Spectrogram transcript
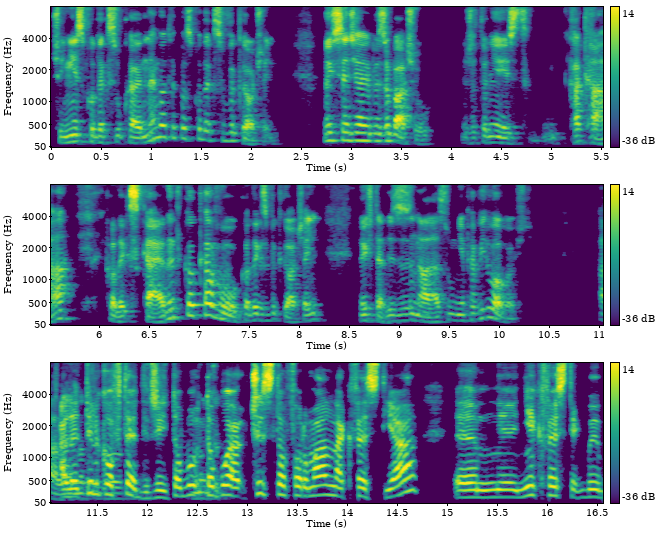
czyli nie z kodeksu karnego, tylko z kodeksu wykroczeń. No i sędzia jakby zobaczył, że to nie jest KK, kodeks karny, tylko KW, kodeks wykroczeń, no i wtedy znalazł nieprawidłowość. Ale, Ale no tylko to, wtedy, czyli to, no to, to, była czysto formalna kwestia, nie kwestia jakby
